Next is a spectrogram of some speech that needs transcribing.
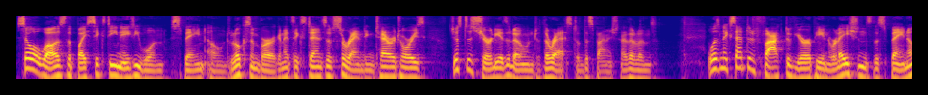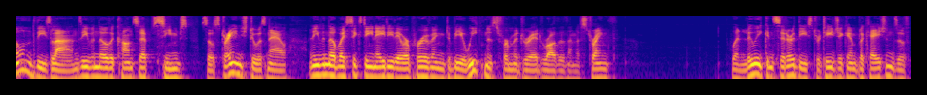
So it was that by 1681 Spain owned Luxembourg and its extensive surrounding territories just as surely as it owned the rest of the Spanish Netherlands. It was an accepted fact of European relations that Spain owned these lands, even though the concept seems so strange to us now, and even though by 1680 they were proving to be a weakness for Madrid rather than a strength. When Louis considered the strategic implications of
